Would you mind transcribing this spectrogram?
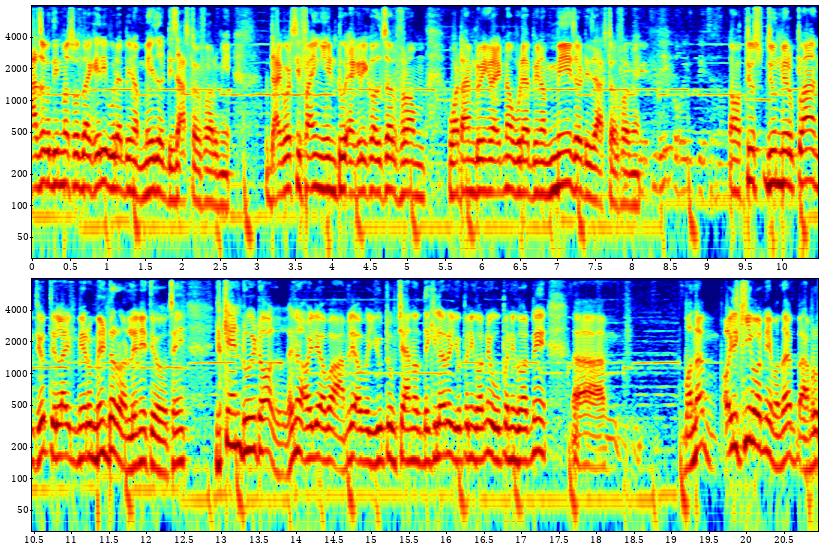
आजको दिनमा सोच्दाखेरि would have been a major disaster for me. Diversifying into agriculture from what I'm doing right now would have been a major disaster for me. अँ, त्यो जुन मेरो प्लान थियो त्यसलाई मेरो मेन्टरहरूले नै त्यो चाहिँ you can do it all होइन अहिले अब हामीले अब युट्युब च्यानलदेखि लिएर यो पनि गर्ने ऊ पनि गर्ने अँ, भन्दा अहिले के गर्ने भन्दा हाम्रो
